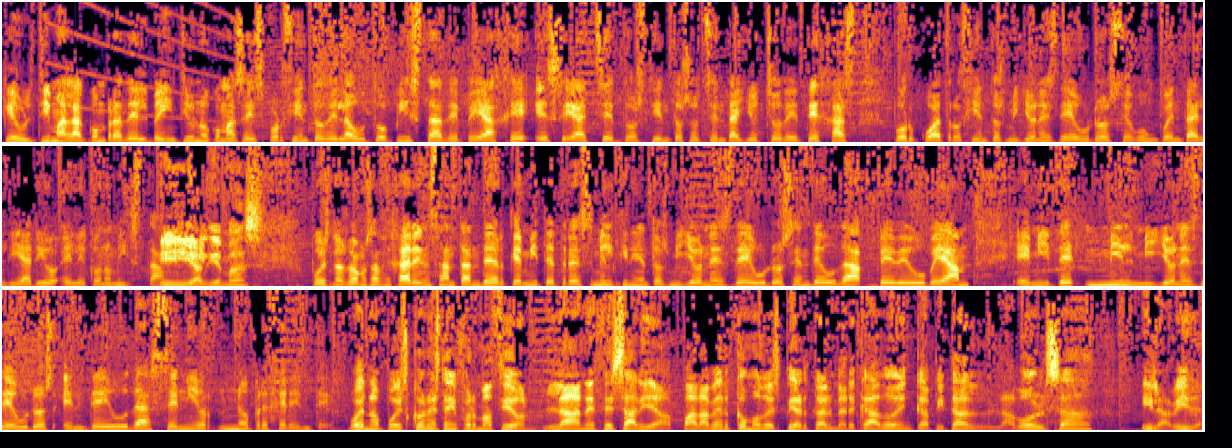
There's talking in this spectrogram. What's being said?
Que ultima la compra del 21,6% de la autopista de peaje SH 288 de Texas por 400 millones de euros, según cuenta el diario El Economista. ¿Y alguien más? Pues nos vamos a fijar en Santander, que emite 3.500 millones de euros en deuda. BBVA emite 1.000 millones de euros en deuda senior no preferente. Bueno, pues con esta información, la necesaria para ver cómo despierta el mercado en capital, la bolsa y la vida.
